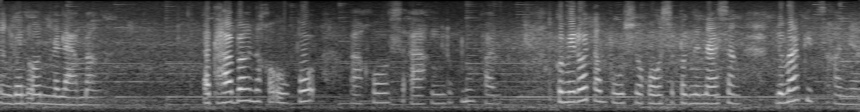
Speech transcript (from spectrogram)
ng ganoon na lamang. At habang nakaupo ako sa aking luklukan, kumirot ang puso ko sa pagnanasang lumapit sa kanya.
